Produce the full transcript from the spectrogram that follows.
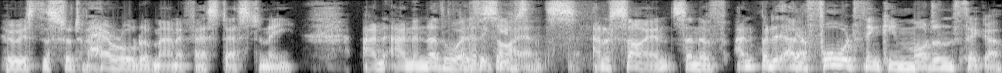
who is the sort of herald of manifest destiny. And, and in other words, And of it gives- science. and of science and of, and, but and a forward thinking modern figure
